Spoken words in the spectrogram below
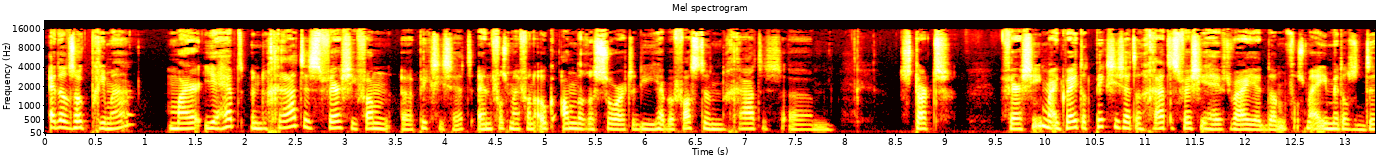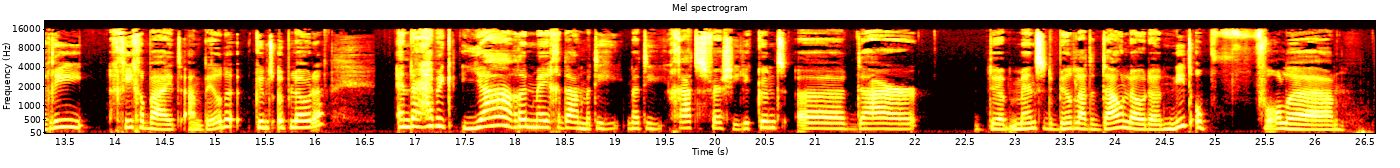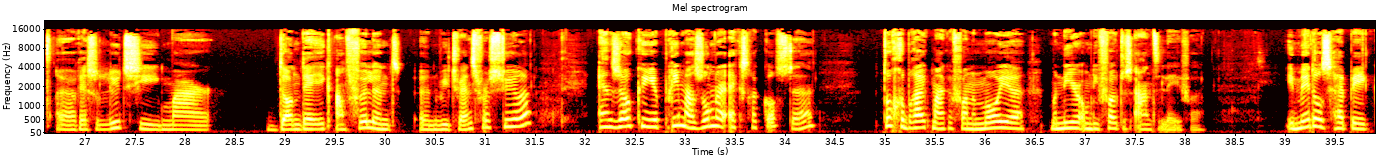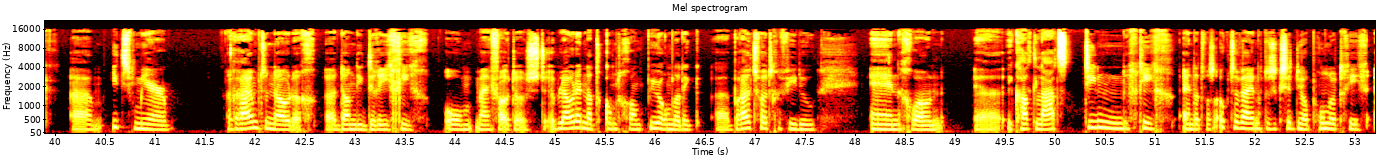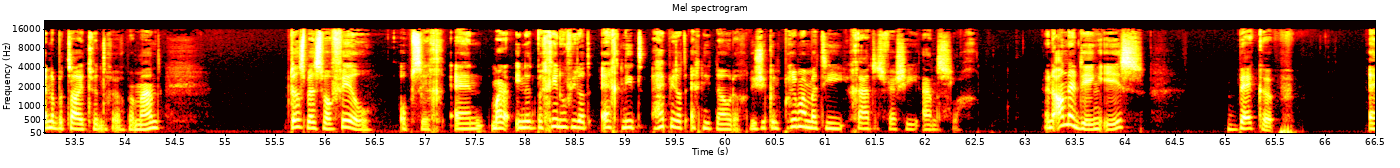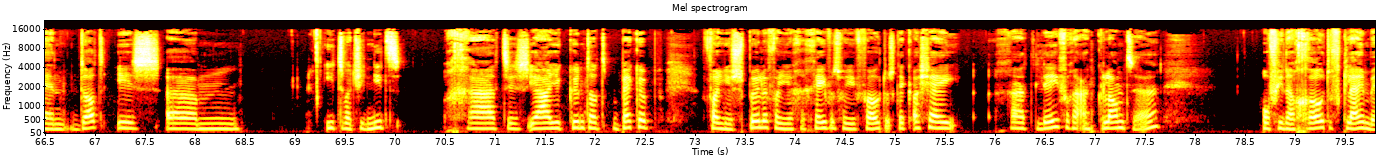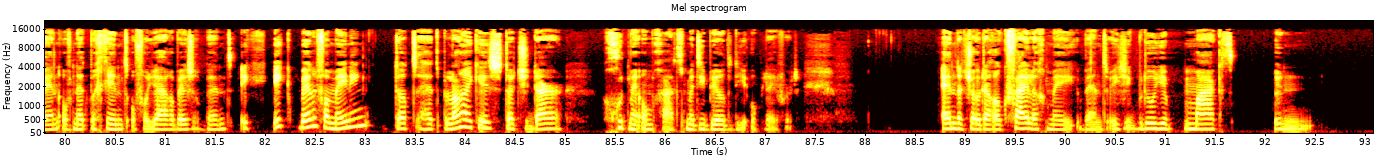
En dat is ook prima. Maar je hebt een gratis versie van uh, Pixieset. En volgens mij van ook andere soorten. Die hebben vast een gratis um, startversie. Maar ik weet dat Pixieset een gratis versie heeft. Waar je dan volgens mij inmiddels 3 gigabyte aan beelden kunt uploaden. En daar heb ik jaren mee gedaan met die, met die gratis versie. Je kunt uh, daar de mensen de beeld laten downloaden. Niet op volle uh, resolutie, maar dan deed ik aanvullend een retransfer sturen. En zo kun je prima zonder extra kosten toch gebruik maken van een mooie manier om die foto's aan te leveren. Inmiddels heb ik um, iets meer ruimte nodig uh, dan die 3 gig om mijn foto's te uploaden. En dat komt gewoon puur omdat ik uh, bruidsfotografie doe. En gewoon, uh, ik had laatst 10 gig en dat was ook te weinig. Dus ik zit nu op 100 gig en dan betaal je 20 euro per maand. Dat is best wel veel op zich. En, maar in het begin hoef je dat echt niet, heb je dat echt niet nodig. Dus je kunt prima met die gratis versie aan de slag. Een ander ding is backup. En dat is um, iets wat je niet gratis. Ja, je kunt dat backup van je spullen, van je gegevens, van je foto's. Kijk, als jij gaat leveren aan klanten. Of je nou groot of klein bent, of net begint of al jaren bezig bent. Ik, ik ben van mening dat het belangrijk is dat je daar goed mee omgaat met die beelden die je oplevert. En dat je daar ook veilig mee bent. Weet je, ik bedoel, je maakt een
